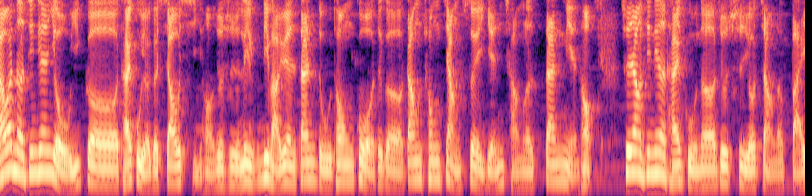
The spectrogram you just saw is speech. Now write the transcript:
台湾呢，今天有一个台股有一个消息哈，就是立立法院三读通过这个当冲降税延长了三年哈，所以让今天的台股呢，就是有涨了百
